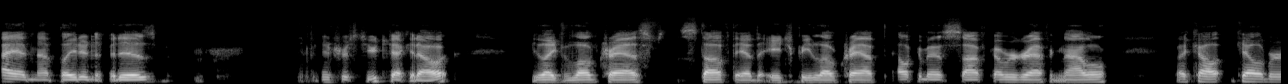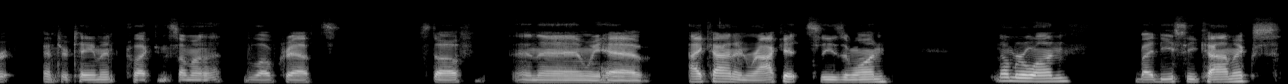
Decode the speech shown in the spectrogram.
I have not played it. If it is, if it interests you, check it out. If you like the Lovecraft stuff, they have the H.P. Lovecraft Alchemist softcover graphic novel by Cal- Caliber Entertainment, collecting some of the Lovecraft's stuff. And then we have Icon and Rocket season one, number one by DC Comics.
